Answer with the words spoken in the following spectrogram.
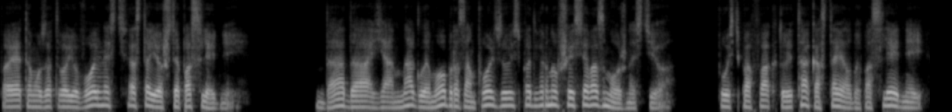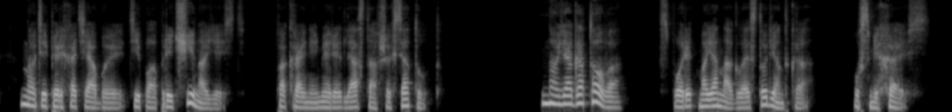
поэтому за твою вольность остаешься последней». Да-да, я наглым образом пользуюсь подвернувшейся возможностью. Пусть по факту и так оставил бы последней, но теперь хотя бы типа причина есть. По крайней мере для оставшихся тут. «Но я готова», — спорит моя наглая студентка. Усмехаюсь.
